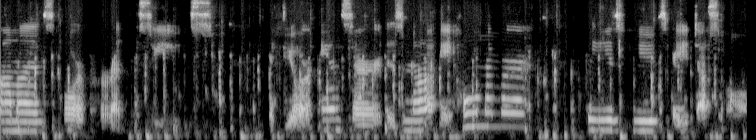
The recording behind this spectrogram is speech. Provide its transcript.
commas, or parentheses. Your answer is not a whole number, please use a decimal.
